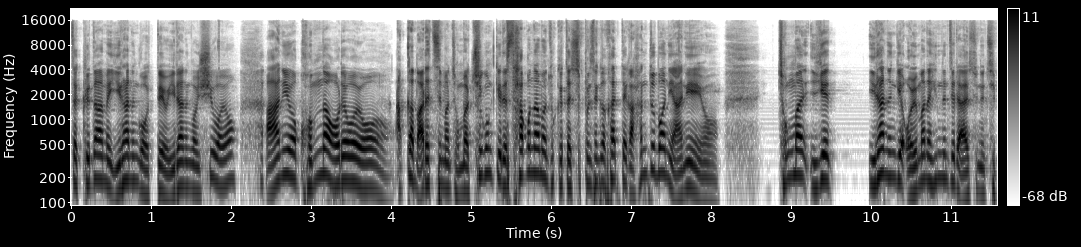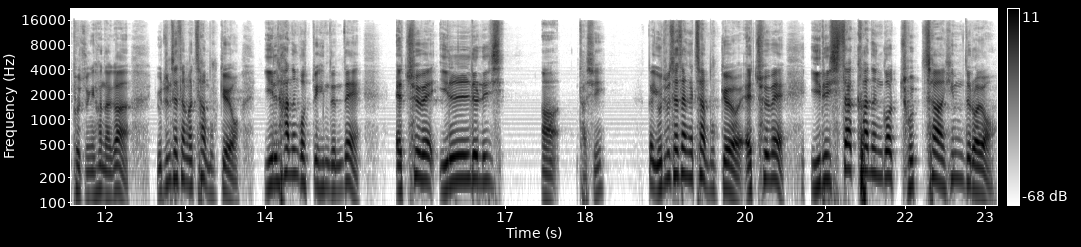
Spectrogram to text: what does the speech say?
자, 그 다음에 일하는 거 어때요? 일하는 건 쉬워요? 아니요. 겁나 어려워요. 아까 말했지만 정말 출근길에 사고 나면 좋겠다 싶은 생각할 때가 한두 번이 아니에요. 정말 이게 일하는 게 얼마나 힘든지를 알 수 있는 지표 중에 하나가 요즘 세상은 참 웃겨요. 일하는 것도 힘든데 애초에 일을 시, 아 다시 그러니까 요즘 세상에 참 웃겨요. 애초에 일을 시작하는 것조차 힘들어요.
